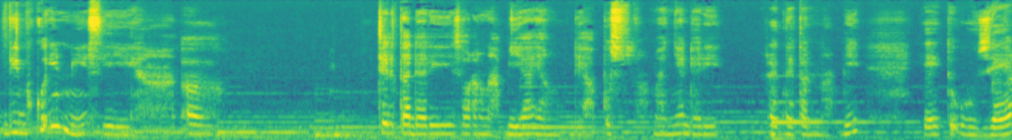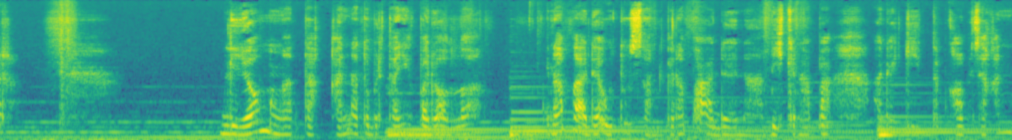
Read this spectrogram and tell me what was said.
Di buku ini sih uh, cerita dari seorang nabi ya yang dihapus namanya dari rentetan nabi yaitu Uzair. Beliau mengatakan atau bertanya kepada Allah kenapa ada utusan? Kenapa ada nabi? Kenapa ada kitab? Kalau misalkan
